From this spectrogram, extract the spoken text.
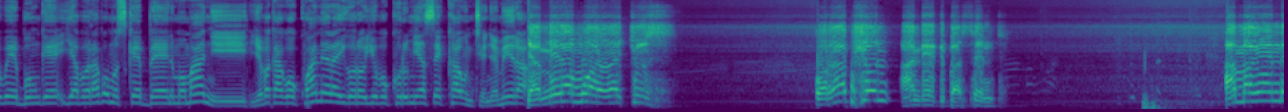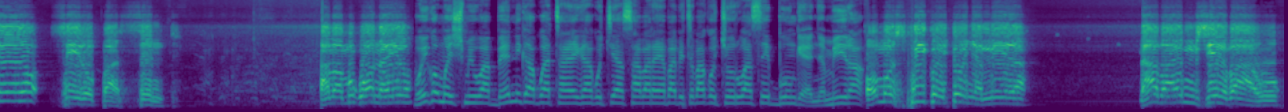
we bunge ya borabo musike ben momanyi iyo bakagokwanera igoro y'obukurumi ase kaunti ya nyamira Nyamira mua choose corruption 100%. Amagenderero 0%. Ama mukuona hiyo? boigo mheshimiwa ben gabwatae sabara ya ababite bagochorwa ase bunge ya nyamira Omo spiko ito Nyamira. Naba MCA bawo.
